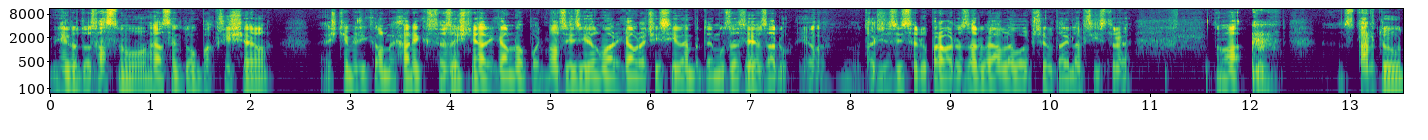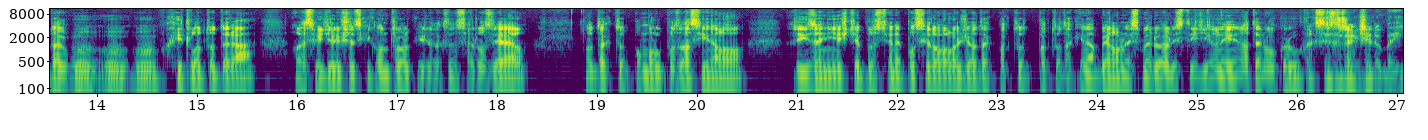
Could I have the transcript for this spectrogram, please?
někdo to zasnul, já jsem k tomu pak přišel, ještě mi říkal mechanik sezešně a říkám, no pojď, mám si helmu a říkám, radši si vem, protože musel si je vzadu. Jo. Takže si se doprava dozadu, já vlevo vepředu, tadyhle přístroje. No a startuju, tak uh, uh, uh, chytlo to teda, ale svítily všechny kontrolky, že? tak jsem se rozjel, no tak to pomalu pozasínalo, řízení ještě prostě neposilovalo, že jo, tak pak to, pak to taky naběhlo, než jsme dojeli z té dílny na ten okruh. Tak jsi řekl, že dobrý.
